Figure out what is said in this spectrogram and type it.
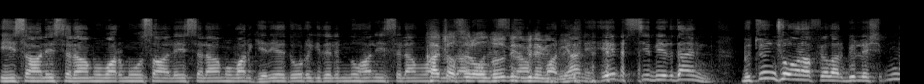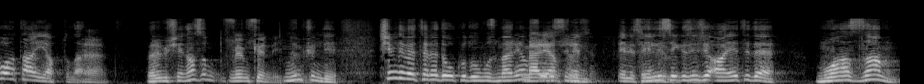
İsa Aleyhisselam'ı var, Musa Aleyhisselam'ı var, geriye doğru gidelim Nuh Aleyhisselam'ı var. Kaç İbrahim asır olduğunu biz bile var. bilmiyoruz. Yani hepsi birden, bütün coğrafyalar birleşip bu hatayı yaptılar. Evet. Böyle bir şey nasıl? Mümkün değil, Mümkün değil. Şimdi Vetere'de okuduğumuz Meryem, Meryem Suresinin Suresinin 58. 58. ayeti de muazzam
